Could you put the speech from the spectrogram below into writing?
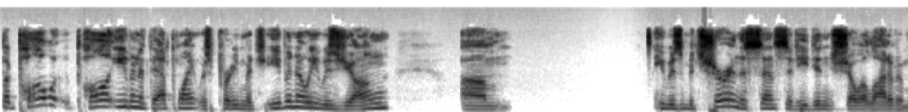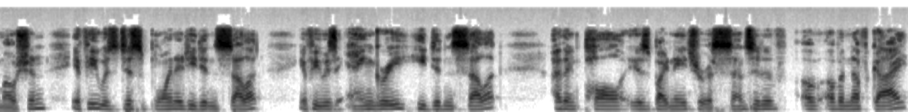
but Paul, Paul, even at that point, was pretty much. Even though he was young, um, he was mature in the sense that he didn't show a lot of emotion. If he was disappointed, he didn't sell it. If he was angry, he didn't sell it. I think Paul is by nature a sensitive of, of enough guy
